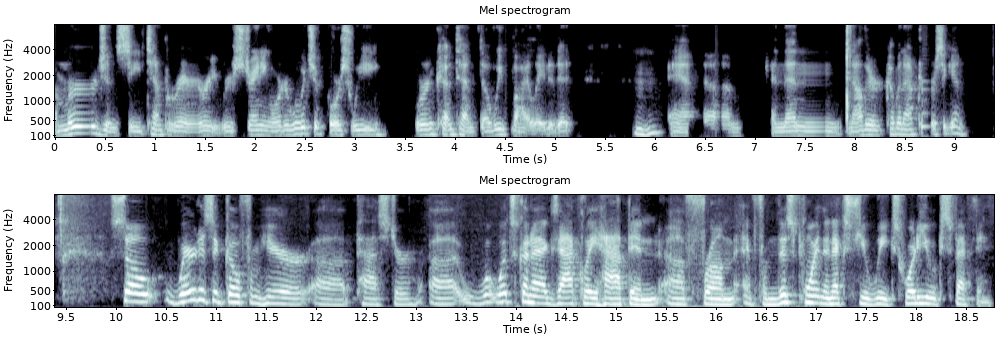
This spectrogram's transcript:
emergency temporary restraining order which of course we were in contempt of we violated it mm-hmm. and um, and then now they're coming after us again so where does it go from here, uh, Pastor? Uh, what, what's going to exactly happen uh, from from this point in the next few weeks? What are you expecting?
